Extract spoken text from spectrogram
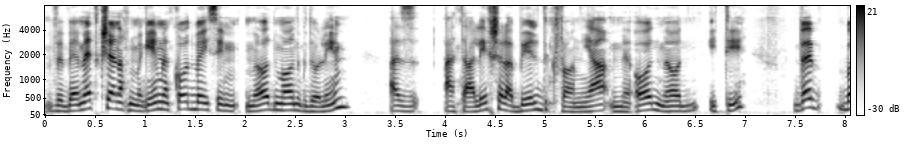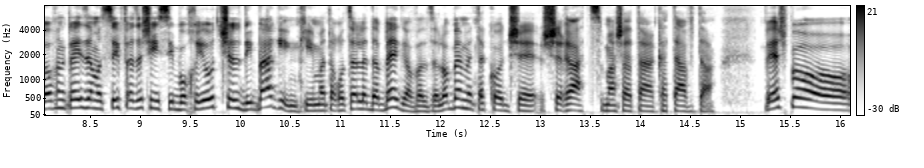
ובאמת כשאנחנו מגיעים לקוד בייסים מאוד מאוד גדולים, אז התהליך של ה build כבר נהיה מאוד מאוד איטי. ובאופן כללי זה מוסיף איזושהי סיבוכיות של debugging, כי אם אתה רוצה לדבג, אבל זה לא באמת הקוד ש, שרץ, מה שאתה כתבת. ויש פה,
